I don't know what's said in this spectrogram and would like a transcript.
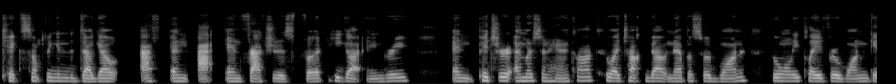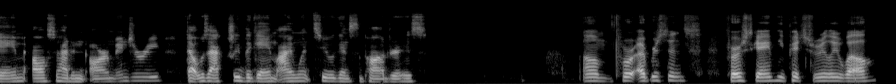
kicked something in the dugout and and fractured his foot. He got angry. And pitcher Emerson Hancock, who I talked about in episode one, who only played for one game, also had an arm injury. That was actually the game I went to against the Padres. Um, for Emerson's first game, he pitched really well.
